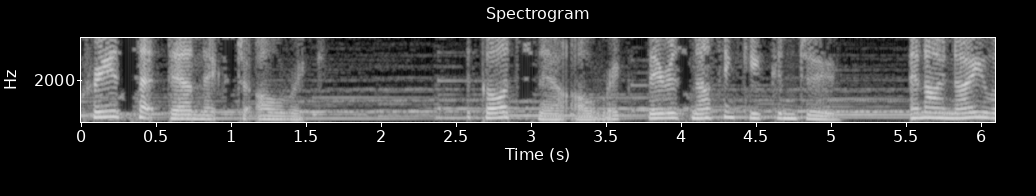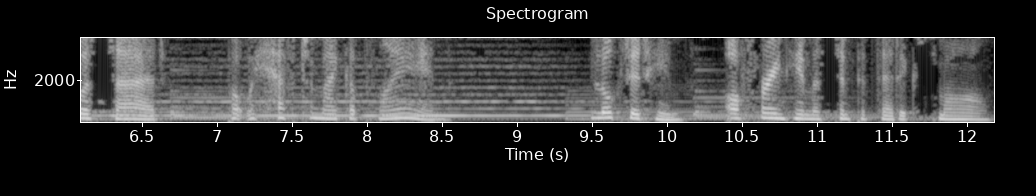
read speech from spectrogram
Kriya sat down next to Ulric. The gods now, Ulric. There is nothing you can do. And I know you are sad, but we have to make a plan. He looked at him, offering him a sympathetic smile.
